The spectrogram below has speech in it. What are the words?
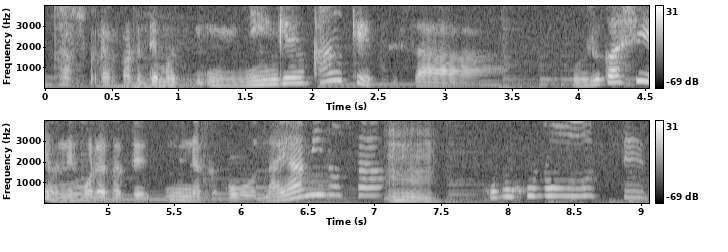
う。だ確かに。だからでも、うん人間関係ってさ難しいよね。ほらだってなんかこう悩みのさうんほぼほぼって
